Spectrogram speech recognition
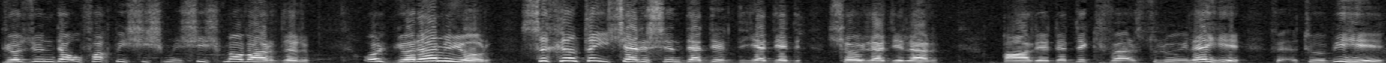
Gözünde ufak bir şişme, şişme vardır. O göremiyor. Sıkıntı içerisindedir diye dedi, söylediler. Kale dedik fersulu ileyhi fe'tu bihi.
